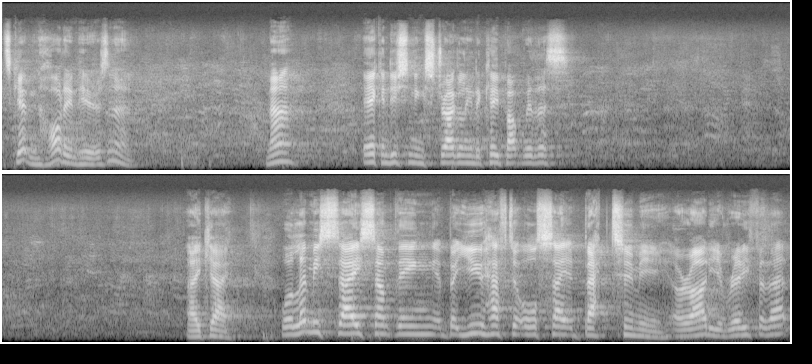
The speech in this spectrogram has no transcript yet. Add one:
It's getting hot in here, isn't it? No? Air conditioning struggling to keep up with us? Okay. Well, let me say something, but you have to all say it back to me. All right? Are you ready for that?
